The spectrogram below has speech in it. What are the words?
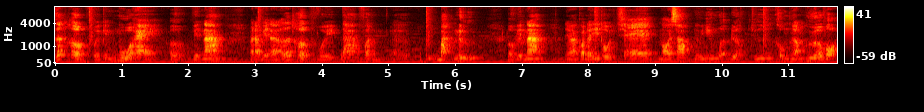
rất hợp với cái mùa hè ở Việt Nam và đặc biệt là rất hợp với đa phần uh, những bạn nữ ở Việt Nam. Nhưng mà con đấy thì thôi sẽ nói sau nếu như mượn được chứ không dám hứa vội.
